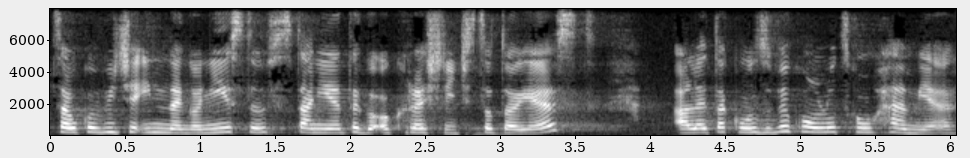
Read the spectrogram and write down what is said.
całkowicie innego. Nie jestem w stanie tego określić, co to jest, ale taką zwykłą ludzką chemię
